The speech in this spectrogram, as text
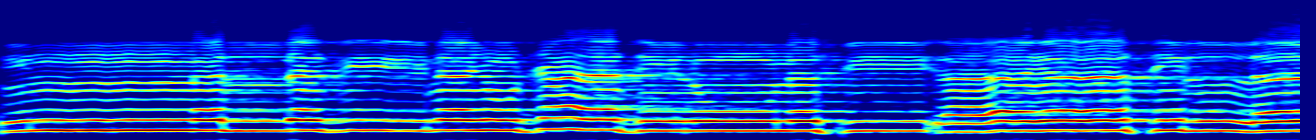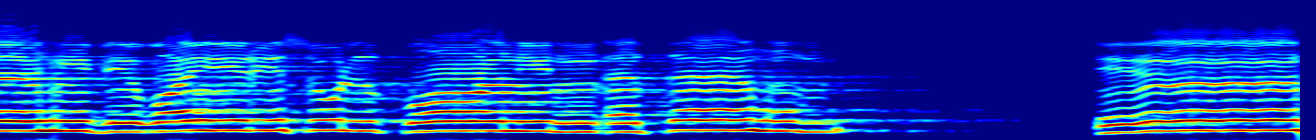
إن الذين يجادلون في آيات الله بغير سلطان أتاهم إن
